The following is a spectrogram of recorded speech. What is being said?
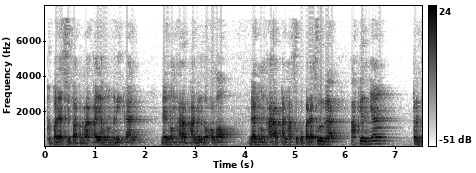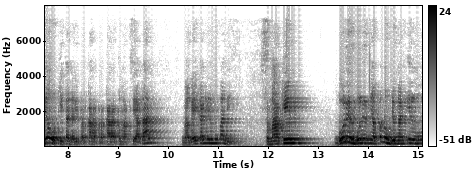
Kepada sifat neraka yang mengerikan dan mengharapkan ridho Allah dan mengharapkan masuk kepada surga. Akhirnya terjauh kita dari perkara-perkara kemaksiatan bagaikan ilmu padi. Semakin bulir-bulirnya penuh dengan ilmu,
